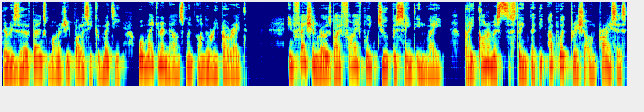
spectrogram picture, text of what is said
the Reserve Bank's Monetary Policy Committee will make an announcement on the repo rate. Inflation rose by 5.2% in May, but economists think that the upward pressure on prices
